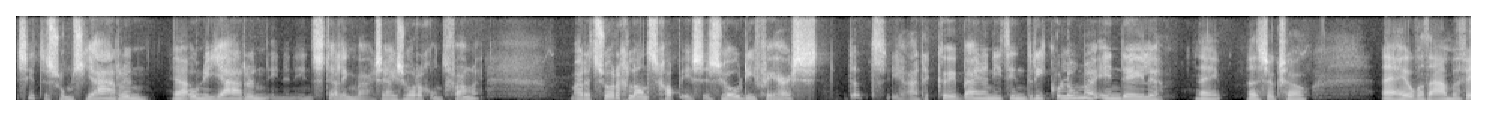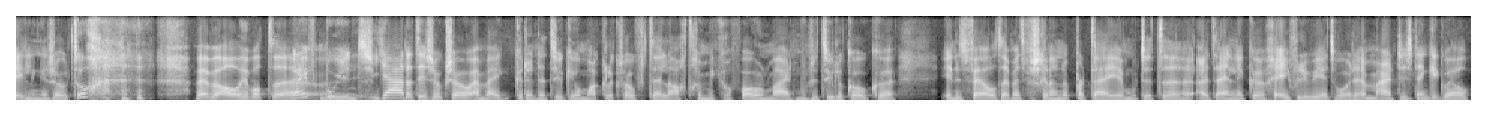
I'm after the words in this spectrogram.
zitten soms jaren, ja. wonen jaren in een instelling waar zij zorg ontvangen. Maar het zorglandschap is zo divers. Dat, ja, dat kun je bijna niet in drie kolommen indelen. Nee, dat is ook zo. Nou ja, heel wat aanbevelingen zo, toch? We hebben al heel wat... Uh, boeiend. Ja, dat is ook zo. En wij kunnen het natuurlijk heel makkelijk zo vertellen achter een microfoon. Maar het moet natuurlijk ook uh, in het veld en met verschillende partijen moet het uh, uiteindelijk uh, geëvalueerd worden. Maar het is denk ik wel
